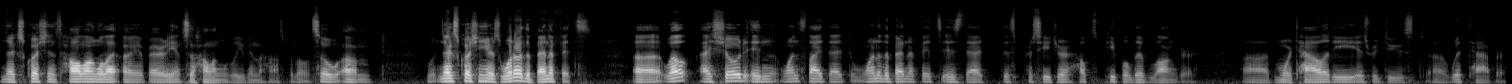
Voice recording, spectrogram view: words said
next question is how long will I, I've already answered how long will you be in the hospital. So um, next question here is what are the benefits uh, well, I showed in one slide that one of the benefits is that this procedure helps people live longer. Uh, mortality is reduced uh, with TAVR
